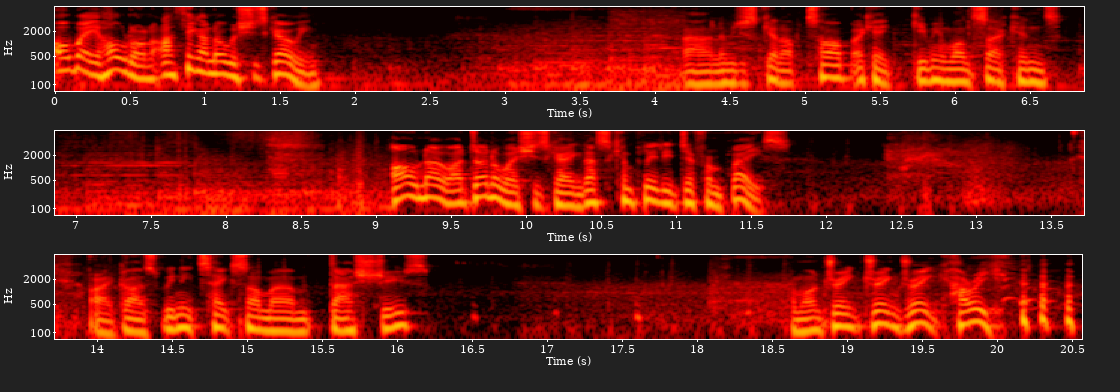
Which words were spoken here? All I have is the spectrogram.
Oh, wait. Hold on. I think I know where she's going. Uh, let me just get up top. Okay, give me one second. Oh, no, I don't know where she's going. That's a completely different place. All right, guys, we need to take some um, dash juice. Come on, drink, drink, drink. Hurry.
